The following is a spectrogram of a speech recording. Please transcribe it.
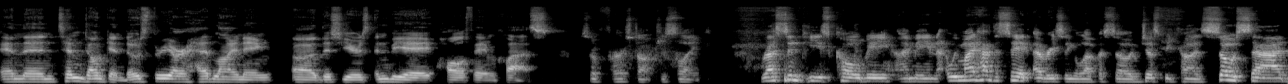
and then Tim Duncan. Those three are headlining uh, this year's NBA Hall of Fame class. So first off, just like rest in peace, Kobe. I mean, we might have to say it every single episode just because so sad.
